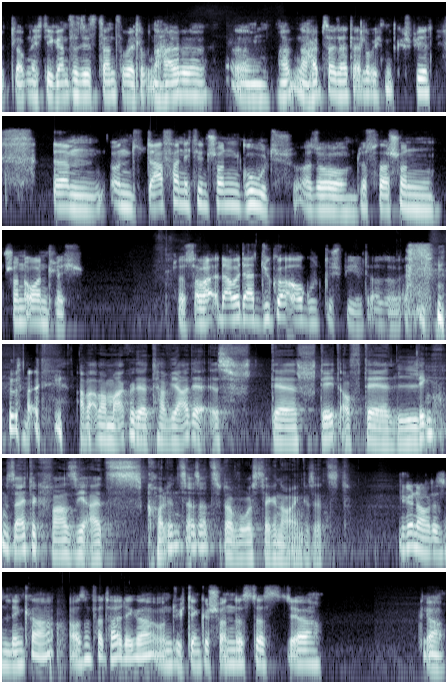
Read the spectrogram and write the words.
ich glaube nicht die ganze Distanz, aber ich glaube eine halbe, ähm, eine Halbzeit hat er, glaube ich, mitgespielt. Ähm, und da fand ich den schon gut. Also das war schon, schon ordentlich. Das, aber, aber da hat Düker auch gut gespielt. Also. aber, aber Marco, der Taviar, der ist, der steht auf der linken Seite quasi als Collins-Ersatz oder wo ist der genau eingesetzt? Genau, das ist ein linker Außenverteidiger und ich denke schon, dass das der, ja,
